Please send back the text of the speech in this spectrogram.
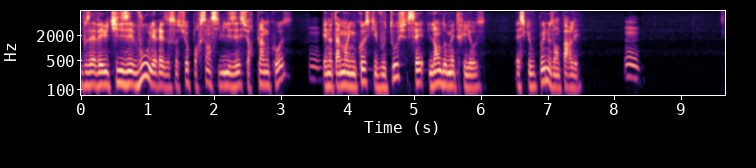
Vous avez utilisé, vous, les réseaux sociaux pour sensibiliser sur plein de causes, Mm. et notamment une cause qui vous touche, c'est l'endométriose. Est-ce que vous pouvez nous en parler? Mm. It's so interesting. When I talked about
